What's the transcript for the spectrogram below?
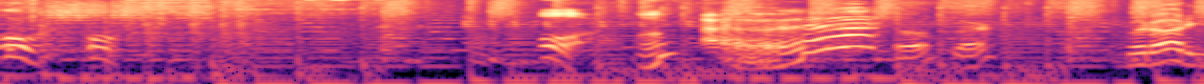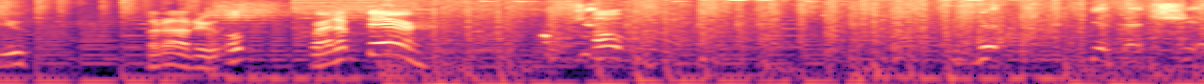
Oh, oh. Oh, huh? Oh, where? Where are you? Where are you? Oh, right up there. Oh, shit. Oh, Get, get that shit.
